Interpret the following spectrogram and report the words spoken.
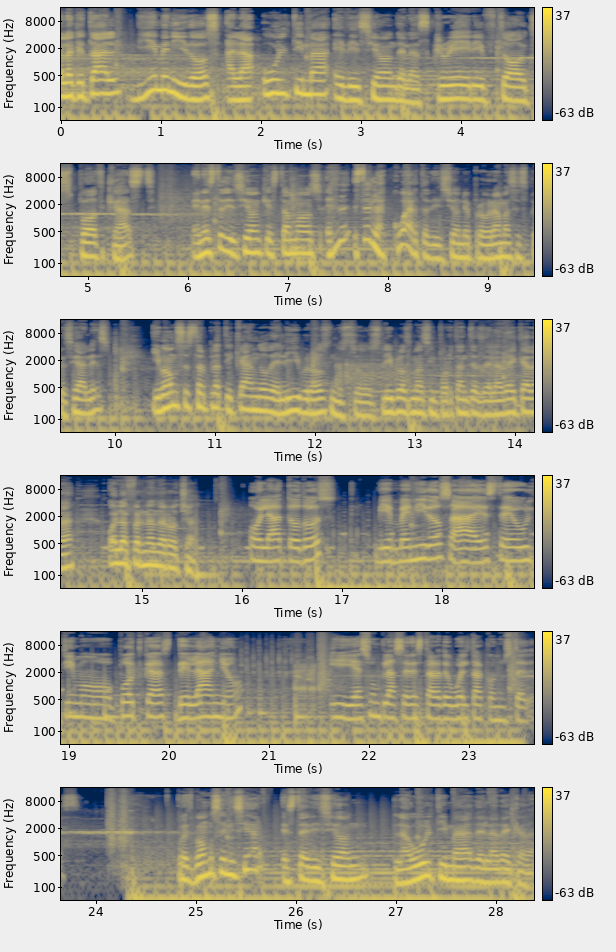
Hola, ¿qué tal? Bienvenidos a la última edición de las Creative Talks Podcast. En esta edición que estamos, esta es la cuarta edición de programas especiales y vamos a estar platicando de libros, nuestros libros más importantes de la década. Hola Fernanda Rocha. Hola a todos, bienvenidos a este último podcast del año y es un placer estar de vuelta con ustedes. Pues vamos a iniciar esta edición, la última de la década.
